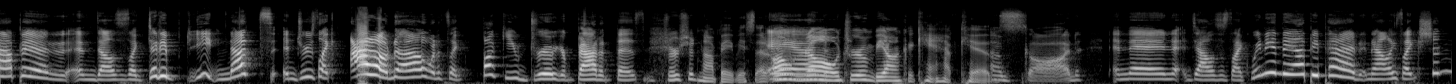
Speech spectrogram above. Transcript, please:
happened. And Dallas is like, did he eat nuts? And Drew's like, I don't know. And it's like, fuck you, Drew. You're bad at this. Drew should not babysit. Oh, and- oh no, Drew and Bianca can't have kids. Oh. God. And then Dallas is like, "We need the EpiPen," and Alli's like, "Shouldn't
